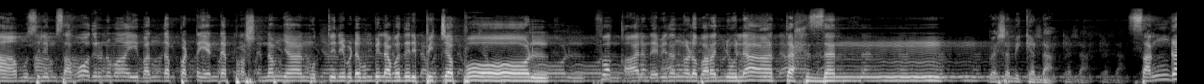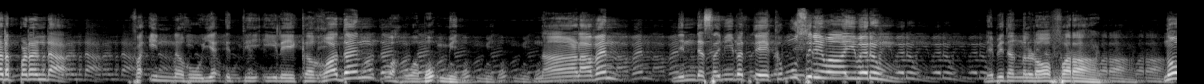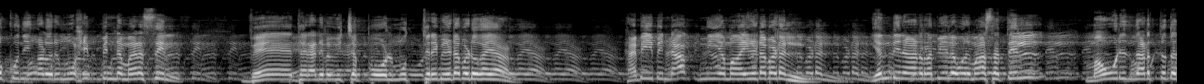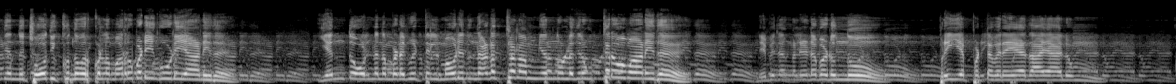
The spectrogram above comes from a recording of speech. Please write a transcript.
ആ മുസ്ലിം സഹോദരനുമായി ബന്ധപ്പെട്ട എന്റെ പ്രശ്നം ഞാൻ മുത്തിനിവിടെ മുമ്പിൽ അവതരിപ്പിച്ചപ്പോൾ ഫഖാല നബി തങ്ങൾ പറഞ്ഞു ലാ തഹ്സൻ. വിഷമിക്കണ്ട. സങ്കടപ്പെടണ്ട. നാളവൻ നിന്റെ സമീപത്തേക്ക് മുസ്ലിമായി വരും. നബി തങ്ങളുടെ ഓഫറാണ്. നോക്കൂ നിങ്ങൾ ഒരു മുഹിബിന്റെ മനസ്സിൽ വേദന അനുഭവിച്ചപ്പോൾ മുത്തരം ഇടപെടുകയാണ്. ഹബീബിന്റെ ആത്മീയമായ ഇടപെടൽ. എന്തിനാണ് റബീല ഒരു മാസത്തിൽ മൗലിദ് നടത്തുന്നത് എന്ന് ചോദിക്കുന്നവർക്കുള്ള മറുപടിയും കൂടിയാണിത്. എന്തുകൊണ്ട് നമ്മുടെ വീട്ടിൽ മൗലിദ് നടത്തണം എന്നുള്ളതിന് ഉത്തരവുമാണിത്. നിബിതങ്ങൾ ഇടപെടുന്നു. പ്രിയപ്പെട്ടവരെ ഏതായാലും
